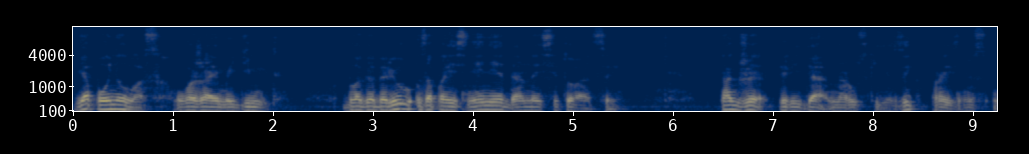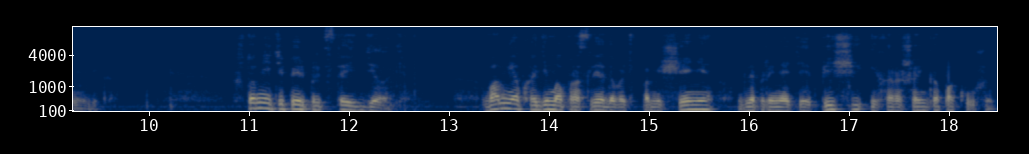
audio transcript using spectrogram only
Я понял вас, уважаемый Демид. Благодарю за пояснение данной ситуации. Также, перейдя на русский язык, произнес медик. Что мне теперь предстоит делать? Вам необходимо проследовать в помещение для принятия пищи и хорошенько покушать.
